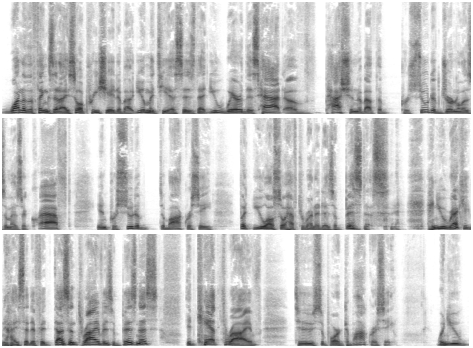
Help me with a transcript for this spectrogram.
One of the things that I so appreciate about you, Mathias, is that you wear this hat of passion about the pursuit of journalism as a craft, in pursuit of democracy, but you also have to run it as a business. and you recognize that if it doesn't thrive as a business, it can't thrive to support democracy. When you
